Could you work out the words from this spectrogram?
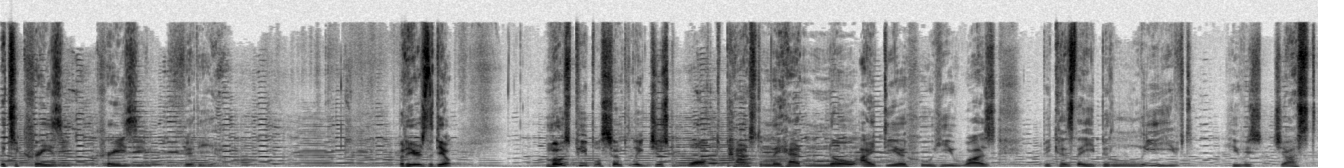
It's a crazy, crazy video. But here's the deal most people simply just walked past him. They had no idea who he was because they believed he was just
